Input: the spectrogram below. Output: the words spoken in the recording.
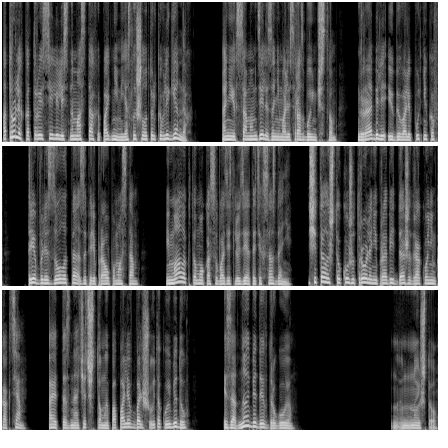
О троллях, которые селились на мостах и под ними, я слышала только в легендах. Они и в самом деле занимались разбойничеством, грабили и убивали путников, требовали золота за переправу по мостам. И мало кто мог освободить людей от этих созданий. Считалось, что кожу тролля не пробить даже драконьим когтям. А это значит, что мы попали в большую такую беду. Из одной беды в другую. «Ну и что?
